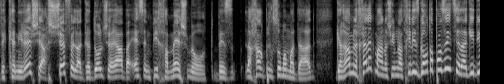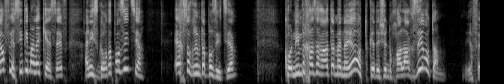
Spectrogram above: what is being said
וכנראה שהשפל הגדול שהיה ב-S&P 500 בז... לאחר פרסום המדד, גרם לחלק מהאנשים להתחיל לסגור את הפוזיציה, להגיד יופי, עשיתי מלא כסף, אני אסגור את הפוזיציה. איך סוגרים את הפוזיציה? קונים בחזרה את המניות כדי שנוכל להחזיר אותם. יפה.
